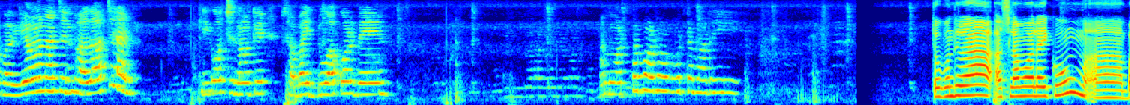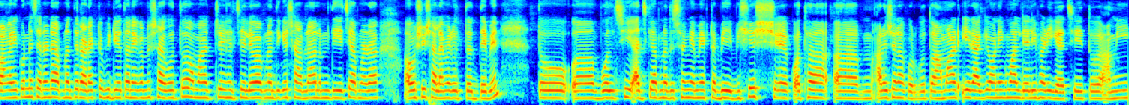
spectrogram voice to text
সবাই কেমন আছেন? ভালো আছেন? কি করছেন আমাকে? সবাই দোয়া করবেন। আমি অত বড় হতে পারি। তো বন্ধুরা, আসসালামু আলাইকুম। বাঙালি কন্যা চ্যানেলে আপনাদের আর একটা ভিডিওতে অনেক অনেক স্বাগত। আমার ছেলেও আপনাদেরকে সালাম দিয়েছে, আপনারা অবশ্যই সালামের উত্তর দেবেন। তো বলছি, আজকে আপনাদের সঙ্গে আমি একটা বিশেষ কথা আলোচনা করব। তো আমার এর আগে অনেক মাল ডেলিভারি গেছে। তো আমি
